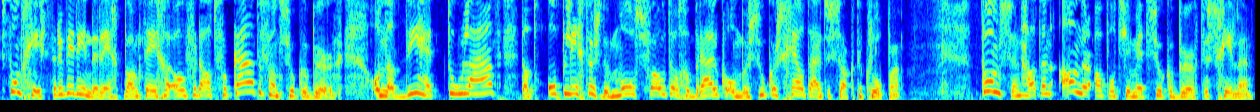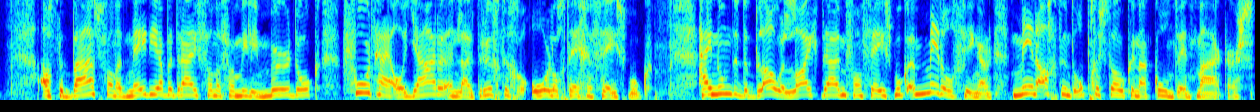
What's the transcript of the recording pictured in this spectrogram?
stond gisteren weer in de rechtbank tegenover de advocaten van Zuckerberg, omdat die het toelaat dat oplichters de Mols foto gebruiken om bezoekers geld uit de zak te kloppen. Thompson had een ander appeltje met Zuckerberg te schillen. Als de baas van het mediabedrijf van de familie Murdoch voert hij al jaren een luidruchtige oorlog tegen Facebook. Hij noemde de blauwe like-duim van Facebook een middelvinger, minachtend opgestoken naar contentmakers.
